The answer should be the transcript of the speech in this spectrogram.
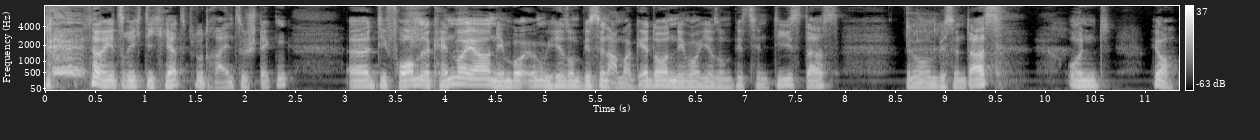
da jetzt richtig Herzblut reinzustecken. Äh, die Formel kennen wir ja, nehmen wir irgendwie hier so ein bisschen Armageddon, nehmen wir hier so ein bisschen dies, das, nehmen wir ein bisschen das und ja,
